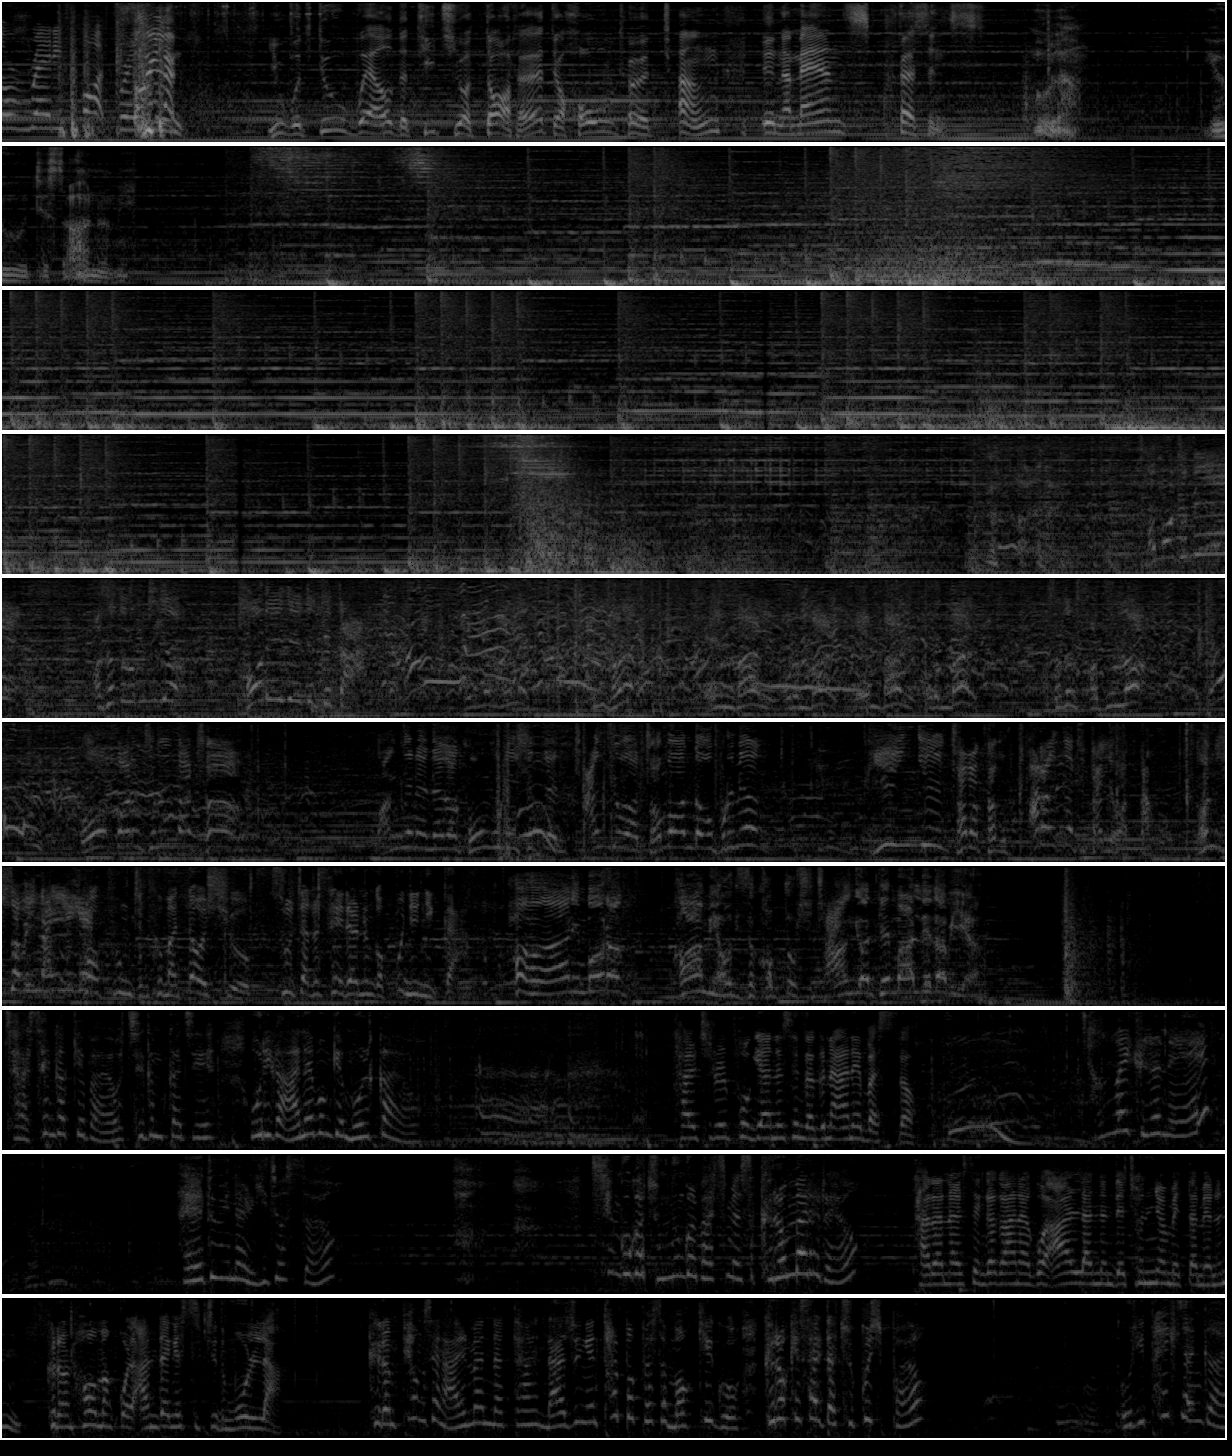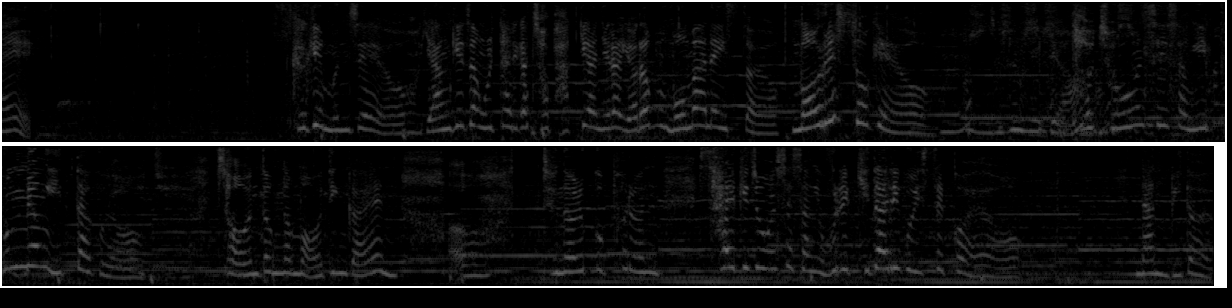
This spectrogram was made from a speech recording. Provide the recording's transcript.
already fought for Silence! You would do well to teach your daughter to hold her tongue in a man's presence. Mulan, you dishonor me. 어서들 서둘러! 똑바로 줄을 맞춰! 왕년에 내가 공군에 있을 땐 장교와 점호한다고 부르면 비행기를 잡아타고 바람같이 달려왔다고 눈썹이 날리게! 거풍 좀 그만 떠슈. 숫자를 세려는 것 뿐이니까. 허, 아니 뭐라 감히 어디서 겁도 없이 장교한테 말대답이야 자, 생각해봐요. 지금까지 우리가 안 해본 게 뭘까요? 탈출을 포기하는 생각은 안 해봤어. 정말 그러네. 에드윈을 잊었어요? 친구가 죽는 걸 봤으면서 그런 말을 해요? 달아날 생각 안 하고 알 낳는데 전념했다면은 그런 험한 꼴 안 당했을지도 몰라. 그럼 평생 알만 낳다 나중엔 털 뽑혀서 먹히고 그렇게 살다 죽고 싶어요? 우리 팔짱걸. 그게 문제예요. 양계장 울타리가 저 밖에 아니라 여러분 몸 안에 있어요. 머릿속에요. 무슨 얘기야? 더 좋은 세상이 분명히 있다고요. 저 언덕 너머 어딘가엔 어, 드넓고 푸른 살기 좋은 세상이 우릴 기다리고 있을 거예요. 난 믿어요.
